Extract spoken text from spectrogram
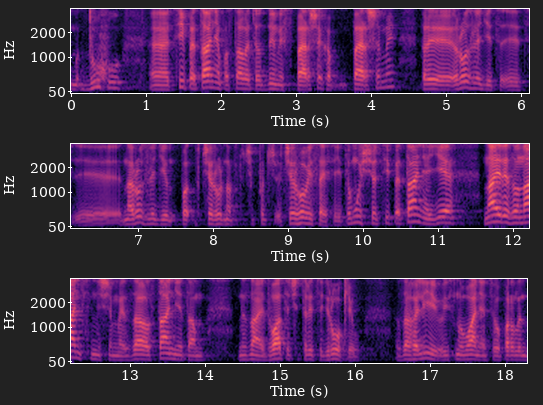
духу. Е, Ці питання поставити одним із перших, першими при розгляді е, на розгляді в черговій сесії, тому що ці питання є найрезонанснішими за останні там, не знаю, 20 чи 30 років взагалі існування цього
